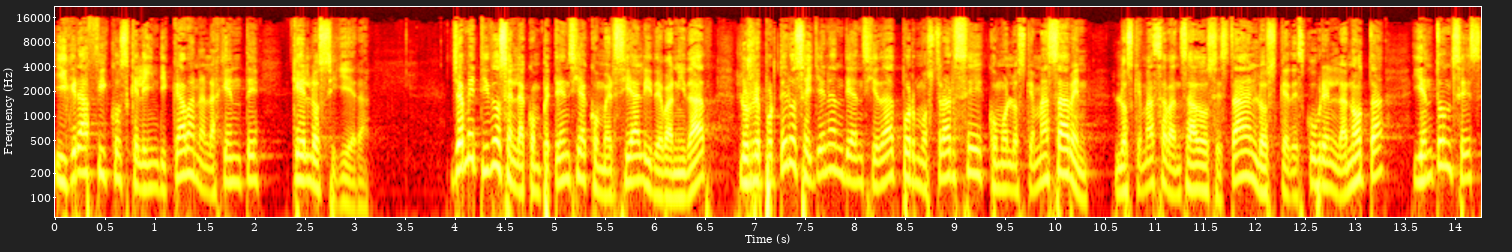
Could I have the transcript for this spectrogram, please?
y gráficos que le indicaban a la gente que los siguiera. Ya metidos en la competencia comercial y de vanidad, los reporteros se llenan de ansiedad por mostrarse como los que más saben, los que más avanzados están, los que descubren la nota, y entonces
